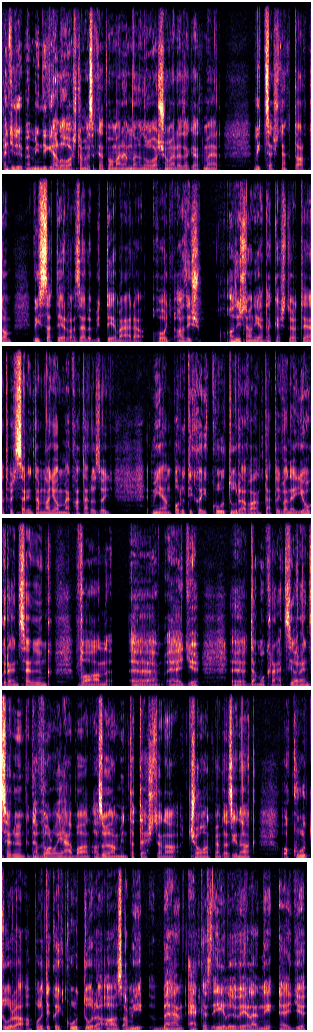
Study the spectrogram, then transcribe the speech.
egy időben mindig elolvastam ezeket, ma már nem nagyon olvasom el ezeket, mert viccesnek tartom. Visszatérve az előbbi témára, hogy az is az is nagyon érdekes történet, hogy szerintem nagyon meghatározó, hogy milyen politikai kultúra van. Tehát, hogy van egy jogrendszerünk, van egy demokrácia rendszerünk, de valójában az olyan, mint a testen a csont, meg az inak, a kultúra, a politikai kultúra az, amiben elkezd élővé lenni egy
